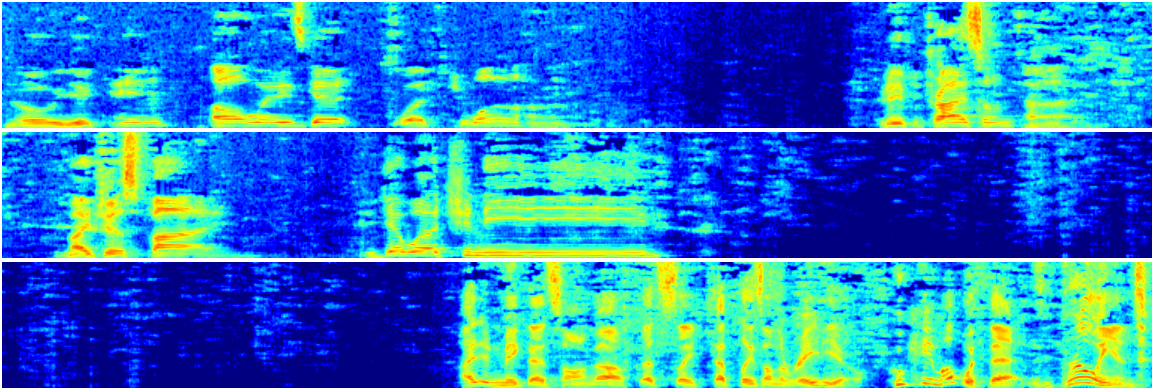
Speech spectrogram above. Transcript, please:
No, you can't always get what you want. But if you try sometime, you might just find you get what you need. I didn't make that song up. That's like, that plays on the radio. Who came up with that? It's brilliant.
